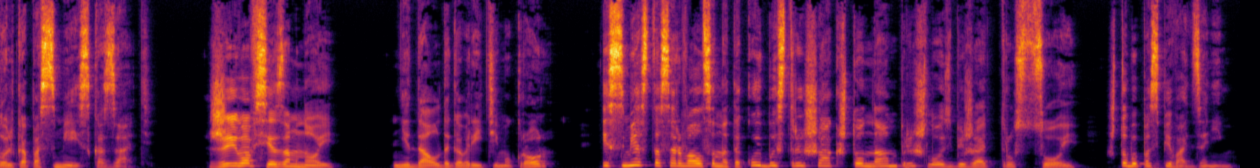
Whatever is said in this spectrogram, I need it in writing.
«Только посмей сказать». «Живо все за мной!» Не дал договорить ему Крор, и с места сорвался на такой быстрый шаг, что нам пришлось бежать трусцой, чтобы поспевать за ним.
